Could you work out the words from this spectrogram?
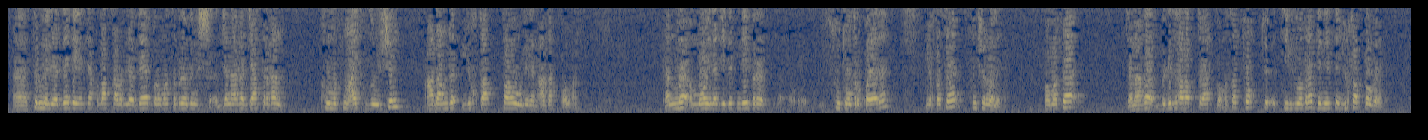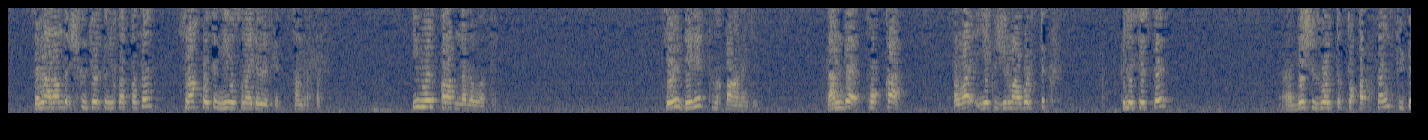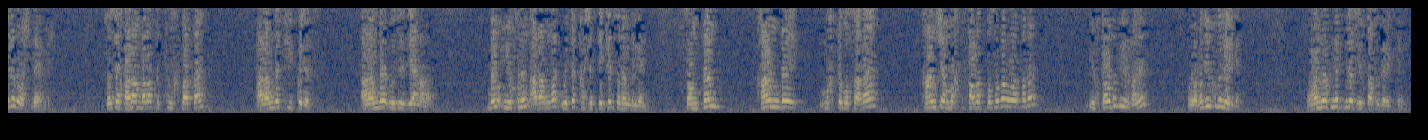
ә, түрмелерде деген сияқты басқа бірлерде болмаса біреудің жаңағы жасырған қылмысын айтқызу үшін адамды ұйықтатпау деген азап болған кәдімгі мойнына жететіндей бір су толтырып қояды ұйықтаса тұншығып өледі болмаса жаңағы бігіз қадап тұрады болмаса тоқ тигізіп отырады денесіне ұйықтатпау керек сонымен адамды үш күн төрт күн ұйықтатпаса сұрақ қойсаң не болса соны айта береді екен сандырақтап и өліп қалатындар да болады екен себебі дене тынықпағаннан кейін кәдімгі тоққа мысалға екі жүз жиырма вольттік пылесосты бес жүз вольттық тоққа тықсаңыз күйіп кетеді ғой шыдай алмай сол сияқты адам баласы тынықпаса адамда күйіп кетеді адамда өзіне зиян алады бұл ұйқының адамға өте қажетті екенін содан білген сондықтан қандай мықты болса да қанша мықты солдат болса да оларға да ұйықтауды бұйырған иә оларға да ұйқыны берген. Оған да үкімет біледі ұйықтату керек екенін.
